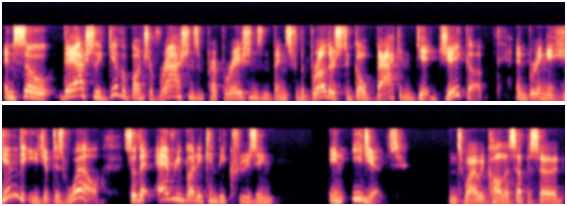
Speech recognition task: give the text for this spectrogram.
And so they actually give a bunch of rations and preparations and things for the brothers to go back and get Jacob and bring him to Egypt as well, so that everybody can be cruising in Egypt. That's why we call this episode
